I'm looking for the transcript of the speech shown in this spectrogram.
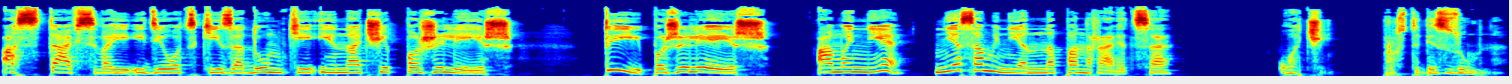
Оставь свои идиотские задумки, иначе пожалеешь. Ты пожалеешь, а мне, несомненно, понравится. Очень, просто безумно,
